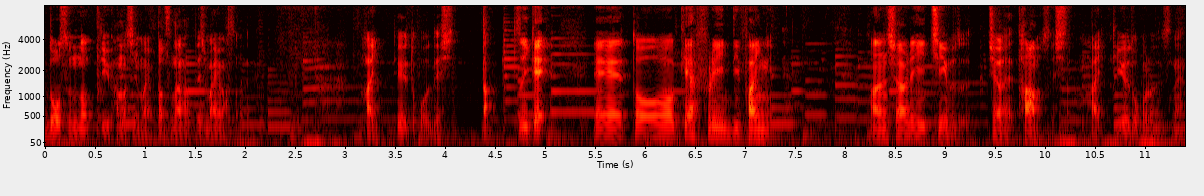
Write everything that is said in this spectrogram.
どうすんのっていう話にもやっぱつながってしまいますので、ね、はい、というところでした。続いて、えっ、ー、と、carefully define answering teams 違うね、terms でした。はい、っていうところですね。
